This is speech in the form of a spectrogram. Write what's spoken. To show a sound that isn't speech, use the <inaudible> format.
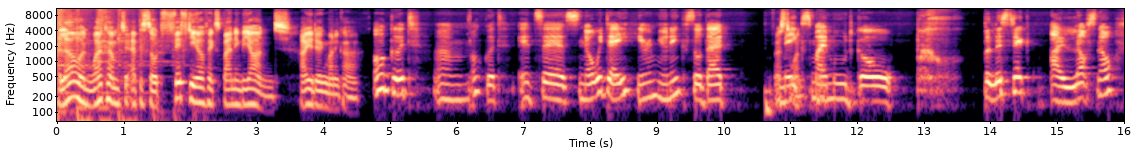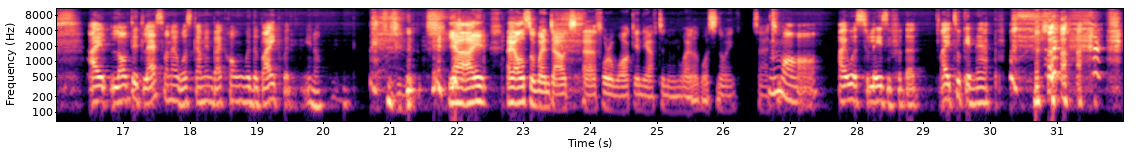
Hello and welcome to episode 50 of Expanding Beyond. How are you doing, Monica? All good. Um, all good. It's a snowy day here in Munich, so that First makes one. my Yeah. mood go <laughs> ballistic. I love snow. I loved it less when I was coming back home with the bike, but you know, <laughs> yeah, I I also went out uh, for a walk in the afternoon while it was snowing. So I had to- Aw, I was too lazy for that. I took a nap. <laughs>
